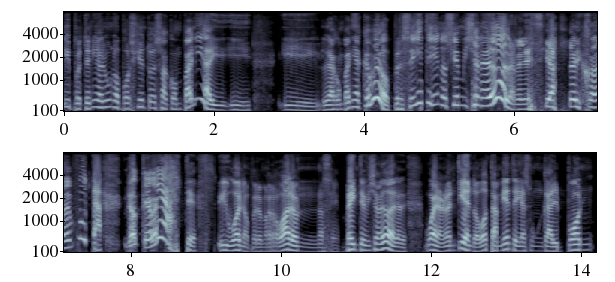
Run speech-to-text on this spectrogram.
y pues tenía el 1% de esa compañía y, y- y la compañía quebró, pero seguís teniendo 100 millones de dólares, le decía yo, hijo de puta, no quebraste. Y bueno, pero me robaron, no sé, 20 millones de dólares. Bueno, no entiendo, vos también tenías un galpón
